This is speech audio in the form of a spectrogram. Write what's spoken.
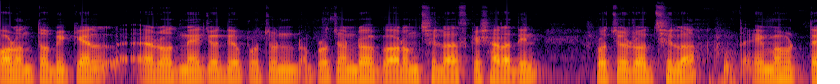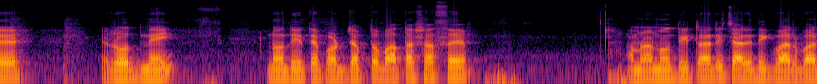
পড়ন্ত বিকেল, রোদ নেই, যদিও প্রচণ্ড প্রচণ্ড গরম ছিল আজকে সারাদিন, প্রচুর রোদ ছিল। তো এই মুহূর্তে রোদ নেই, নদীতে পর্যাপ্ত বাতাস আছে। আমরা নদীটারই চারিদিক বারবার,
